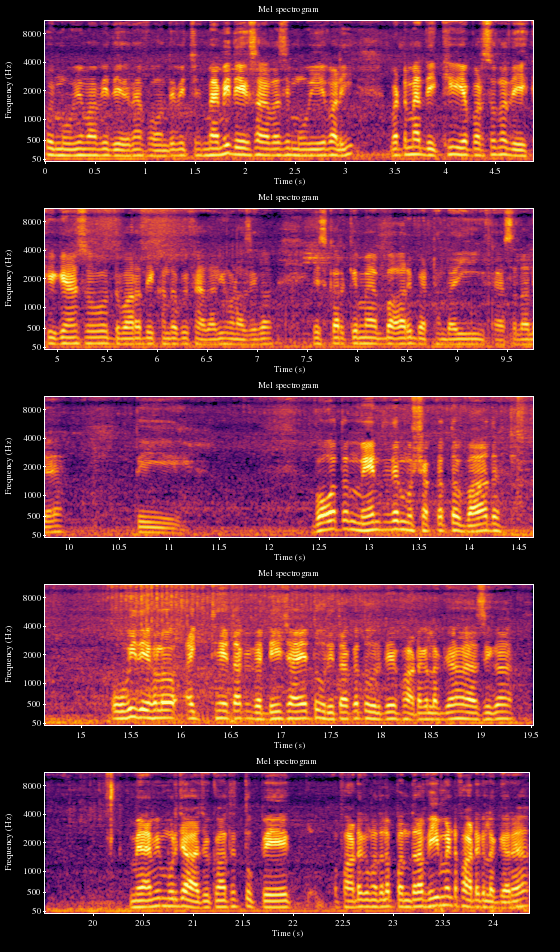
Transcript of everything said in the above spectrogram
ਕੋਈ ਮੂਵੀ ਮਾ ਵੀ ਦੇਖਦੇ ਆ ਫੋਨ ਦੇ ਵਿੱਚ। ਮੈਂ ਵੀ ਦੇਖ ਸਕਦਾ ਸੀ ਮੂਵੀ ਇਹ ਵਾਲੀ ਬਟ ਮੈਂ ਦੇਖੀ ਹੋਈ ਆ, ਪਰਸੋਂ ਤਾਂ ਦੇਖ ਕੇ ਗਿਆ, ਸੋ ਦੁਬਾਰਾ ਦੇਖਣ ਦਾ ਕੋਈ ਫਾਇਦਾ ਨਹੀਂ ਹੋਣਾ ਸੀਗਾ। ਇਸ ਕਰਕੇ ਮੈਂ ਬਾਹਰ ਹੀ ਬੈਠਣ ਦਾ ਹੀ ਫੈਸਲਾ ਲਿਆ। ਤੇ ਬਹੁਤ ਮਿਹਨਤ ਤੇ ਮੁਸ਼ਕਲ ਤੋਂ ਬਾਅਦ ਉਹ ਵੀ ਦੇਖ ਲਓ, ਇੱਥੇ ਤੱਕ ਗੱਡੀ ਚ ਆਏ, ਧੂਰੀ ਤੱਕ ਧੂਰੀ ਤੇ ਫਾਟਕ ਲੱਗਿਆ ਹੋਇਆ ਸੀਗਾ। ਮੈਂ ਵੀ ਮੁਰਝਾ ਚੁੱਕਾ ਤੇ ਧੁੱਪੇ ਫਾਟਕ ਮਤਲਬ 15 20 ਮਿੰਟ ਫਾਟਕ ਲੱਗਿਆ ਰਿਹਾ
